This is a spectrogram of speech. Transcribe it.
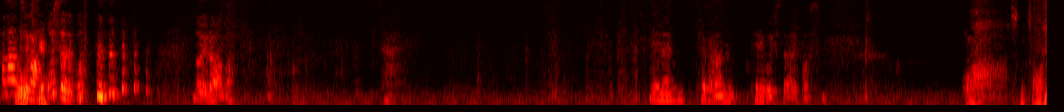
하나는 제가 어떡해. 안고 있어야 될것 같아. 너 이리 와봐. 자. 얘는 제가 안 데리고 있어야 될것 같습니다. 와, 진짜 많다.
